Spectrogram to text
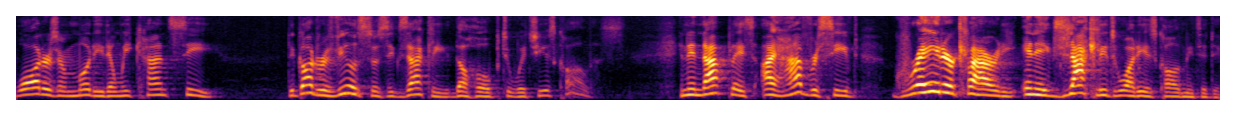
waters are muddied and we can't see, that God reveals to us exactly the hope to which He has called us. And in that place, I have received greater clarity in exactly to what He has called me to do.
